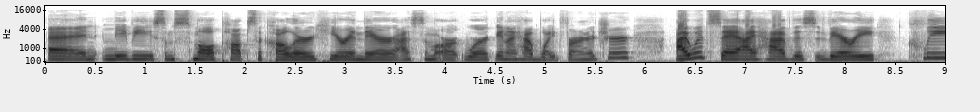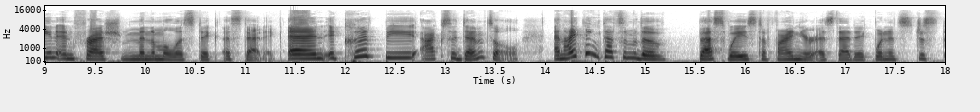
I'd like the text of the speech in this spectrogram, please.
and maybe some small pops of color here and there as some artwork, and I have white furniture. I would say I have this very clean and fresh minimalistic aesthetic. And it could be accidental. And I think that's some of the best ways to find your aesthetic when it's just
